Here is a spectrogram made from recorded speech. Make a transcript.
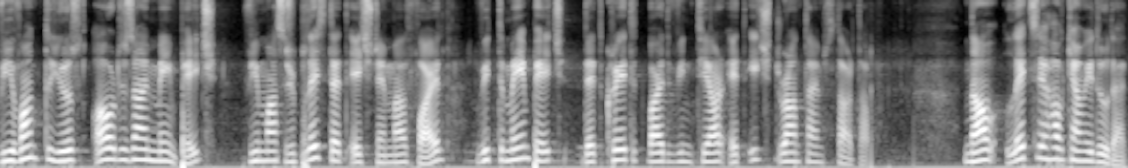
we want to use our design main page, we must replace that HTML file with the main page that created by the WinTR at each runtime startup. Now let's see how can we do that.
